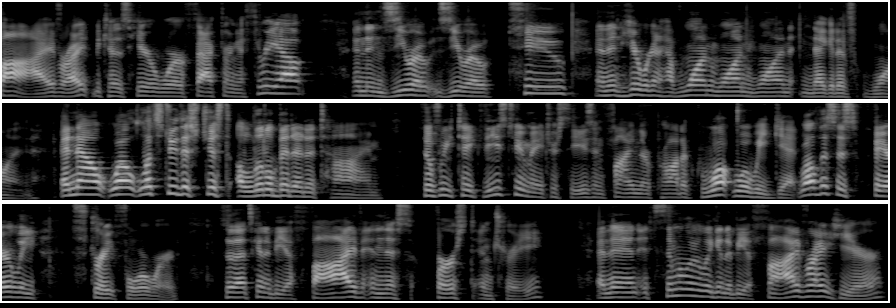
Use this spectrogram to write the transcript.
5, right? Because here we're factoring a 3 out. And then 0, 0, 2. And then here we're going to have 1, 1, 1, negative 1. And now, well, let's do this just a little bit at a time. So if we take these two matrices and find their product, what will we get? Well, this is fairly straightforward. So that's going to be a 5 in this first entry. And then it's similarly going to be a 5 right here,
